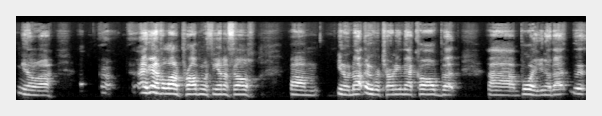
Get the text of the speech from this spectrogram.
you know, uh, I didn't have a lot of problem with the NFL, um, you know, not overturning that call. But uh, boy, you know that the,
